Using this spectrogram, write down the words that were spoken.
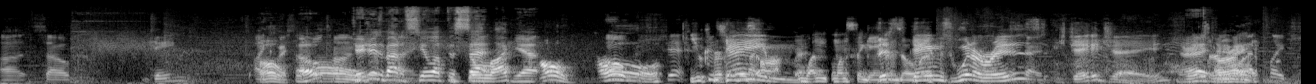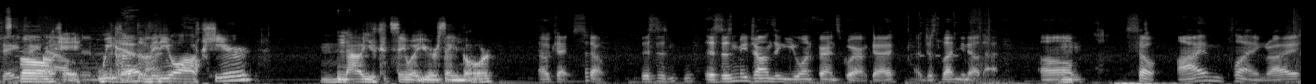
Uh, so game. Like Oh. I said the Oh, time, JJ's we're about to seal up the He's set. alive? Yeah. Oh, Oh, Oh, shit! you can Game. one- once the game This is over. game's winner is JJ. All right. So All we right. gotta play JJ So- Okay, in- we Yeah. cut the video off here. Mhm. Now you could say what you were saying before. Okay, so this is this is me Johnsing you on fair and square. Okay, I just letting you know that. Um, so I'm playing right,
